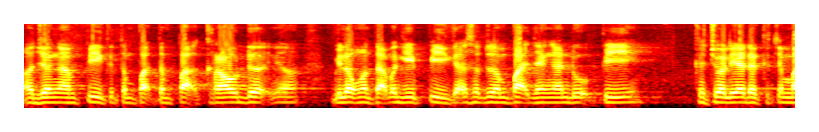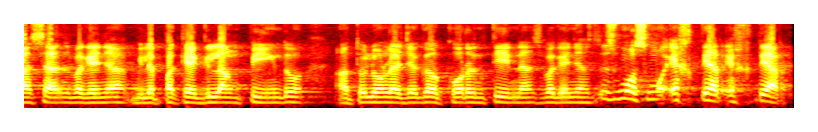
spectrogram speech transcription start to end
uh, jangan pi ke tempat-tempat crowdednya. Bila orang tak bagi pi kat satu tempat jangan duk pi. Kecuali ada kecemasan sebagainya bila pakai gelang pink tu uh, tolonglah jaga kuarantin dan sebagainya. Itu semua semua ikhtiar-ikhtiar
